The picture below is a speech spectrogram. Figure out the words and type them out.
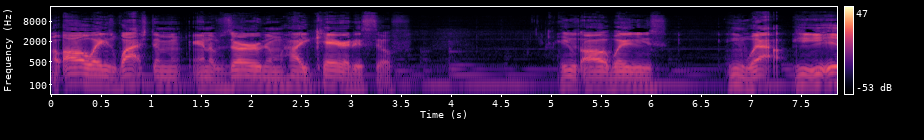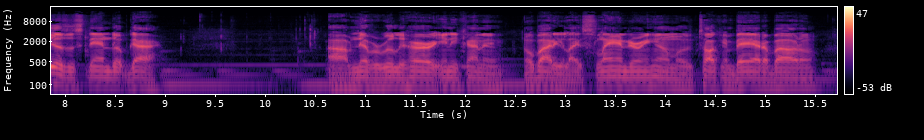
I always watched him and observed him how he carried himself. He was always he wow, he is a stand-up guy. I've never really heard any kind of nobody like slandering him or talking bad about him.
